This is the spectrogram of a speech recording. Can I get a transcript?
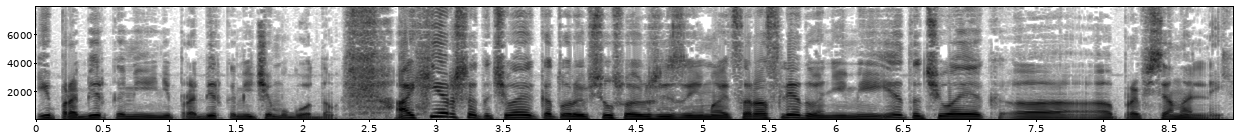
И пробирками, и не пробирками, и чем угодно. А Херш это человек, который всю свою жизнь занимается расследованиями, и это человек э, профессиональный.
